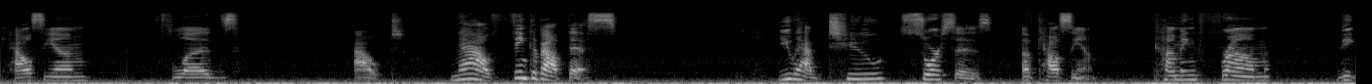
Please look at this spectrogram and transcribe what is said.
Calcium floods out. Now, think about this. You have two sources of calcium coming from the,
